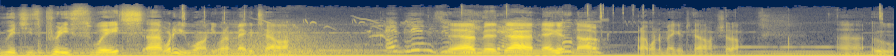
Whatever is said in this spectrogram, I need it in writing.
Which is pretty sweet. Uh, what do you want? You want a mega tower? Yeah, yeah, mega. No, I don't want a mega tower. Shut up. Uh, ooh.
